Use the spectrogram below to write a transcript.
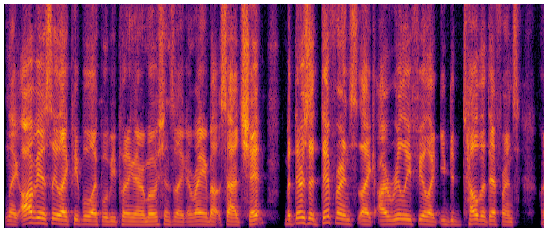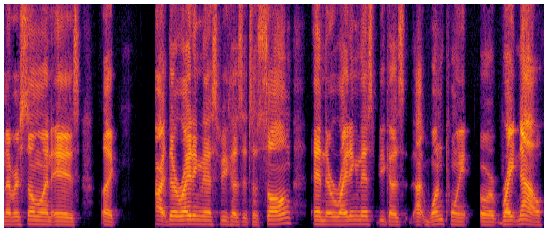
like obviously like people like will be putting their emotions like and writing about sad shit, but there's a difference like I really feel like you could tell the difference whenever someone is like all right, they're writing this because it's a song and they're writing this because at one point or right now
